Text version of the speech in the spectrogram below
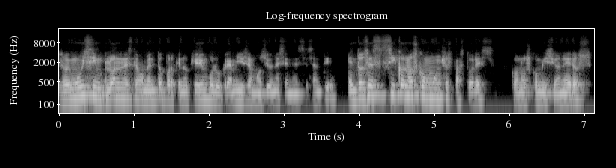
Soy muy simplón en este momento porque no quiero involucrar mis emociones en ese sentido. Entonces, sí conozco muchos pastores, conozco misioneros.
